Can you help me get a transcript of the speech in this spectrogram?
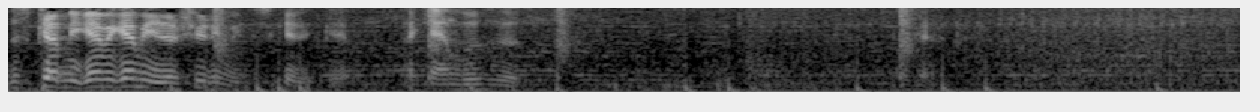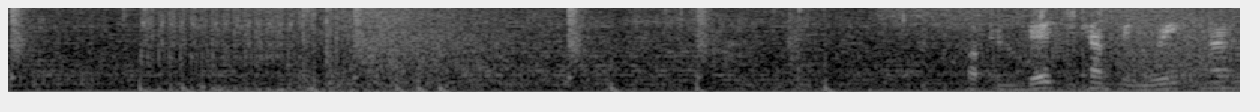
Just get me, get me, get me. They're shooting me. Just get it, get it. I can't lose this. Okay. Fucking bitch, camping waste, man.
